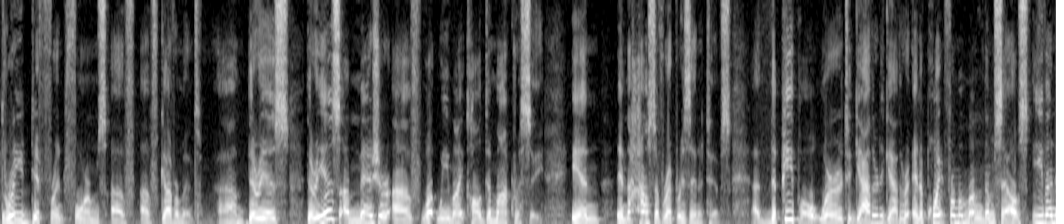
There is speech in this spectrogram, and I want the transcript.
three different forms of, of government. Um, there, is, there is a measure of what we might call democracy in, in the House of Representatives. Uh, the people were to gather together and appoint from among themselves, even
